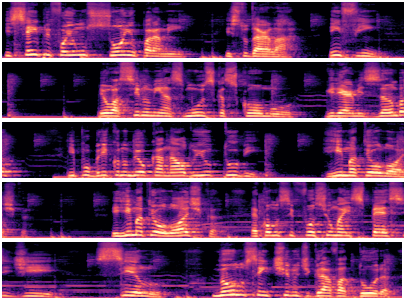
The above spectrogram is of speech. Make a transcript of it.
e sempre foi um sonho para mim estudar lá. Enfim, eu assino minhas músicas como Guilherme Zamba e publico no meu canal do YouTube Rima Teológica. E rima teológica é como se fosse uma espécie de selo, não no sentido de gravadora,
